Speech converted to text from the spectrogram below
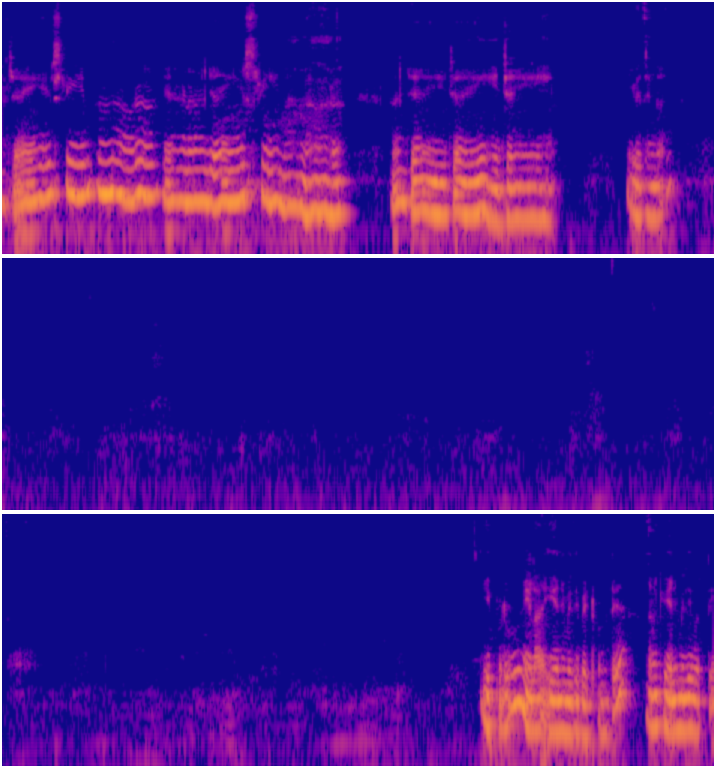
జై శ్రీమన్నారాయణ జై శ్రీమన్నారాయణ జై జై జై. ఈ విధంగా ఇప్పుడు ఇలా ఎనిమిది పెట్టుకుంటే మనకి ఎనిమిది ఒత్తి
